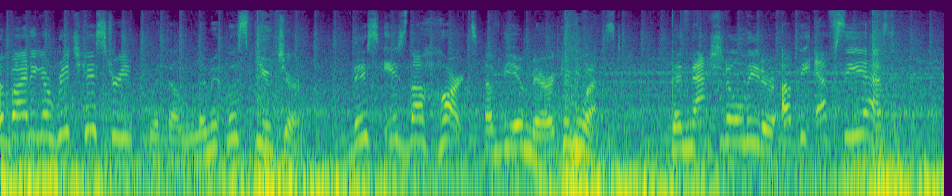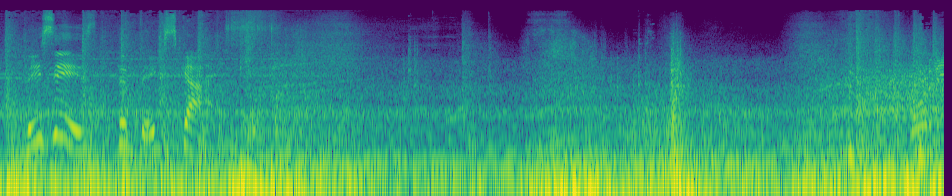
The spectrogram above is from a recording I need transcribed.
Combining a rich history with a limitless future. This is the heart of the American West, the national leader of the FCS. This is the Big Sky. Going to the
